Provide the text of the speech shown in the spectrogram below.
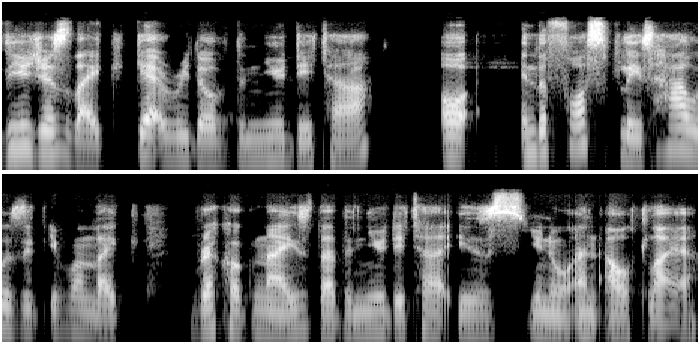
do you just like get rid of the new data or in the first place, how is it even like recognized that the new data is, you know, an outlier?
